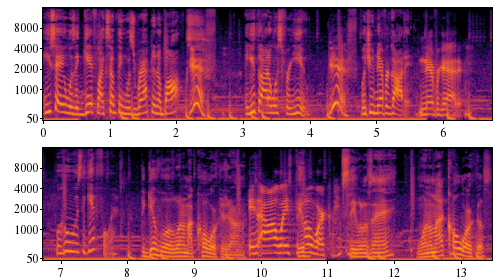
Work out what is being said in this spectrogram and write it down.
you say it was a gift like something was wrapped in a box? Yes, And you thought it was for you, yes. but you never got it. Never got it. Well, who was the gift for? the gift was one of my coworkers, Your Honor. It's always the It- coworker. See what I'm saying? One of my coworkers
